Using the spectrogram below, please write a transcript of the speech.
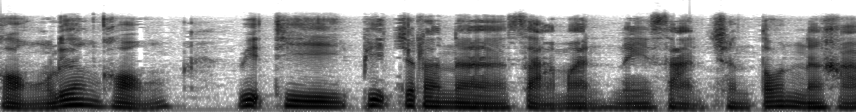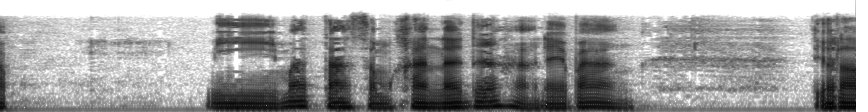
ของเรื่องของวิธีพิจารณาสามัญในศาลชั้นต้นนะครับ มีมาตราสำคัญและเนื้อหาใดบ้าง เดี๋ยวเรา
